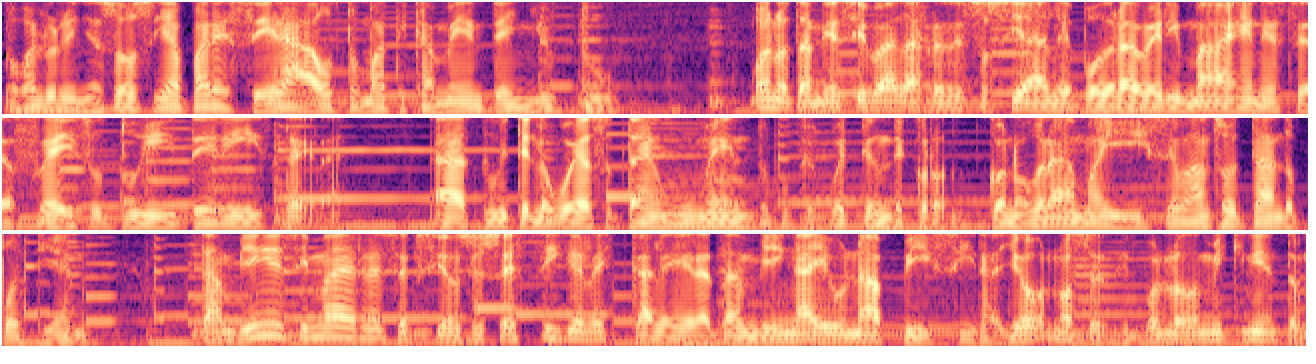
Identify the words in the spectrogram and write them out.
Oval Ureña Sosa y aparecerá automáticamente en YouTube. Bueno, también si va a las redes sociales podrá ver imágenes, sea Facebook, Twitter, Instagram. A Twitter lo voy a soltar en un momento porque es cuestión de cronograma y se van soltando por tiempo. También encima de recepción, si usted sigue la escalera, también hay una piscina. Yo no sé por los 2500,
